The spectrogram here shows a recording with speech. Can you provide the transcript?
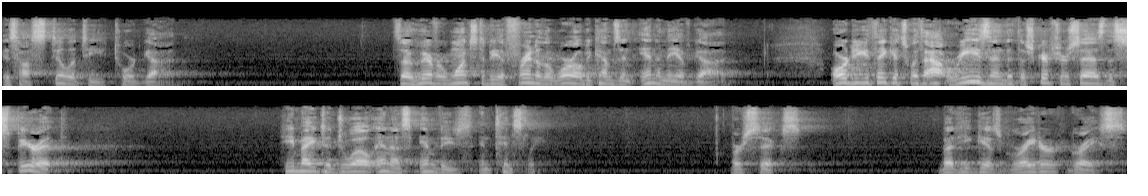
is hostility toward God? So whoever wants to be a friend of the world becomes an enemy of God. Or do you think it's without reason that the scripture says the Spirit he made to dwell in us envies intensely? Verse 6 But he gives greater grace.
